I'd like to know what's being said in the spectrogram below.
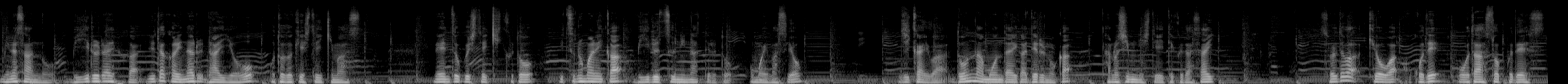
皆さんのビールライフが豊かになる内容をお届けしていきます。連続して聞くといつの間にかビール通になってると思いますよ。次回はどんな問題が出るのか楽しみにしていてください。それでは今日はここでオーダーストップです。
